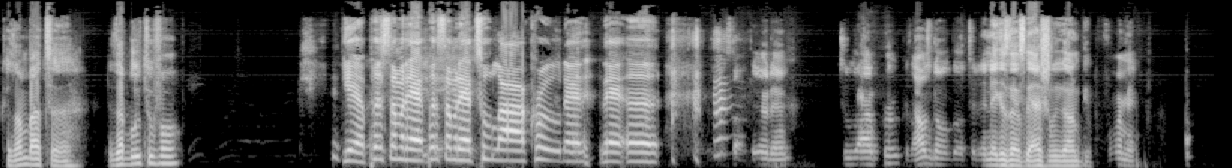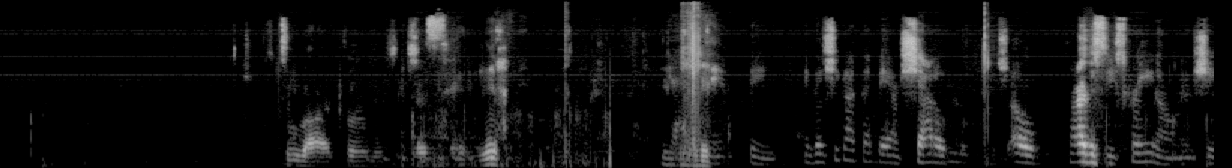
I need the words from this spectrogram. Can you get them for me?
Cause I'm about to is that Bluetooth phone? Yeah, put some of that. Put some of that 2 Live Crew. That that uh. Up there then. 2 Live Crew. Because I was gonna go to the niggas that's actually gonna be performing. And then she got that damn shadow, oh, privacy screen on and shit.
